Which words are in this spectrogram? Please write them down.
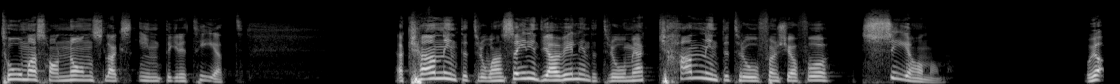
Thomas har någon slags integritet. Jag kan inte tro, han säger inte jag vill inte tro, men jag kan inte tro förrän jag får se honom. Och jag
